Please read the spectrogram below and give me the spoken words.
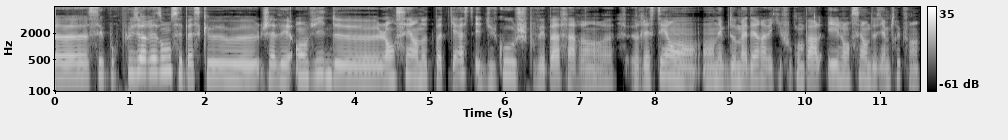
euh? C'est pour plusieurs raisons. C'est parce que j'avais envie de lancer un autre podcast et du coup je pouvais pas faire un, rester en, en, hebdomadaire avec il faut qu'on parle et lancer un deuxième truc. Enfin,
